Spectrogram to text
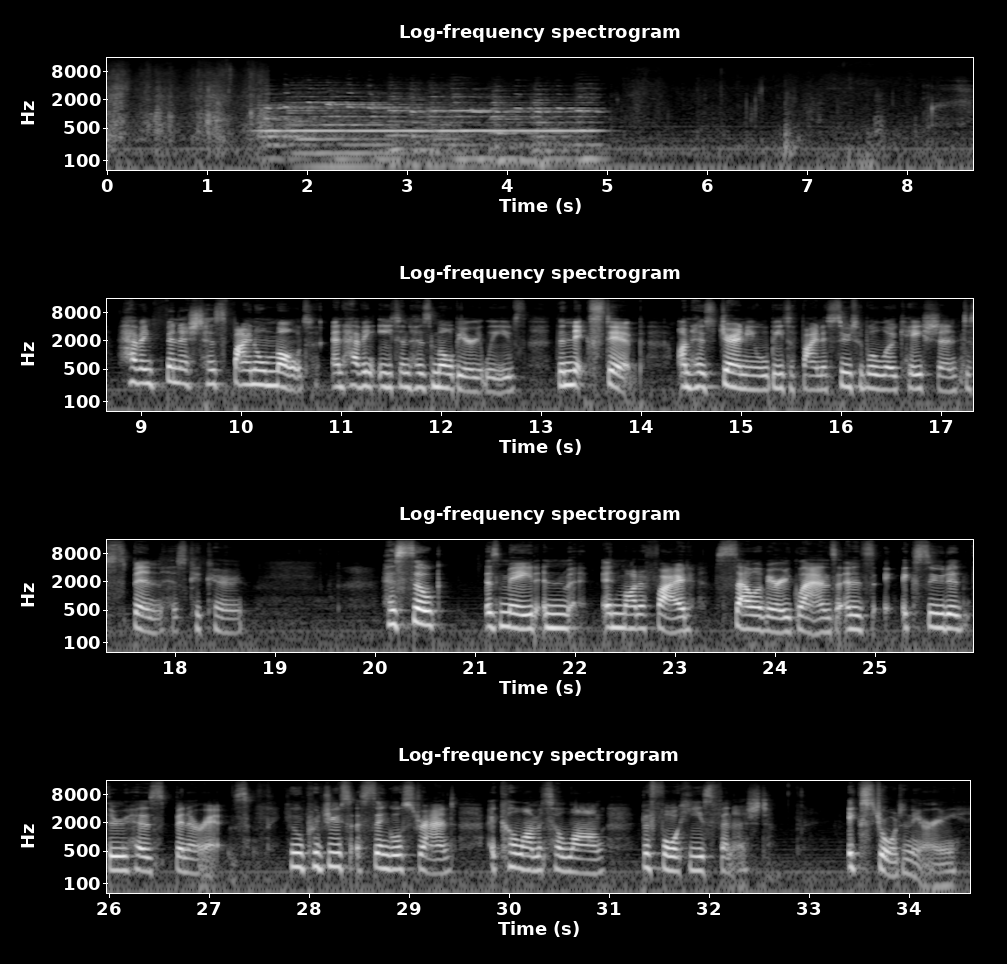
Having finished his final molt and having eaten his mulberry leaves, the next step on his journey will be to find a suitable location to spin his cocoon. His silk is made in, in modified salivary glands and is exuded through his spinnerets. He will produce a single strand a kilometer long before he is finished. Extraordinary.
